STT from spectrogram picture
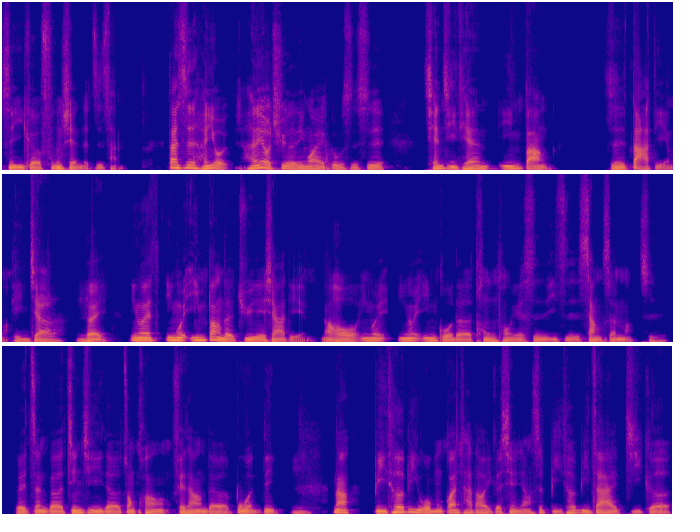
是一个风险的资产。但是很有很有趣的另外一个故事是前几天英镑是大跌嘛，平价了，对。因为因为英镑的剧烈下跌，然后因为因为英国的通膨也是一直上升嘛，是对整个经济的状况非常的不稳定。嗯，那比特币我们观察到一个现象是，比特币在几个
